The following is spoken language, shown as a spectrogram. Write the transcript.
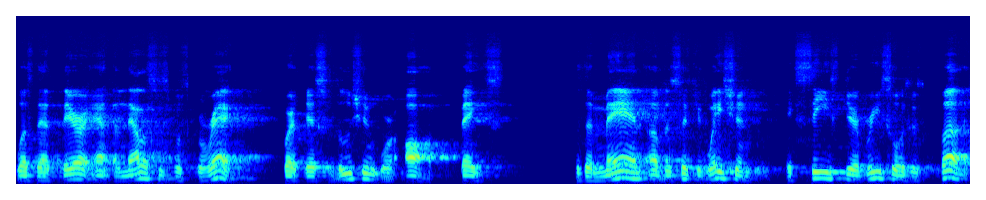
was that their analysis was correct, but their solution were off base. The demand of the situation exceeds their resources, but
